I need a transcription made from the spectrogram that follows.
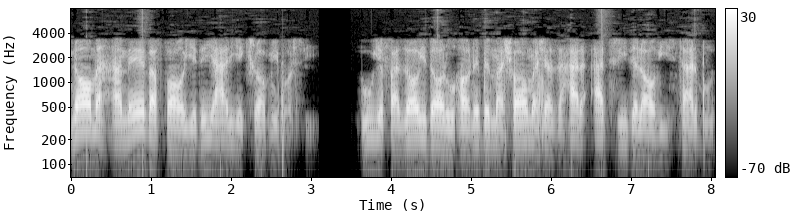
نام همه و فایده هر یک را می پرسید بوی فضای داروخانه به مشامش از هر عطری دلاویزتر بود.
